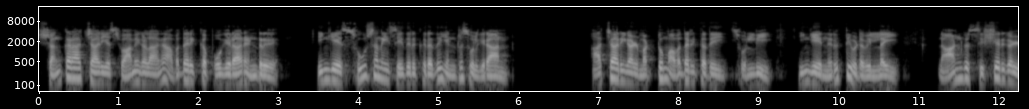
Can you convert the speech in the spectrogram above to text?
சங்கராச்சாரிய சுவாமிகளாக அவதரிக்கப் போகிறார் என்று இங்கே சூசனை செய்திருக்கிறது என்று சொல்கிறான். ஆச்சாரியால் மட்டும் அவதரித்ததை சொல்லி இங்கே நிறுத்திவிடவில்லை. நான்கு சிஷ்யர்கள்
